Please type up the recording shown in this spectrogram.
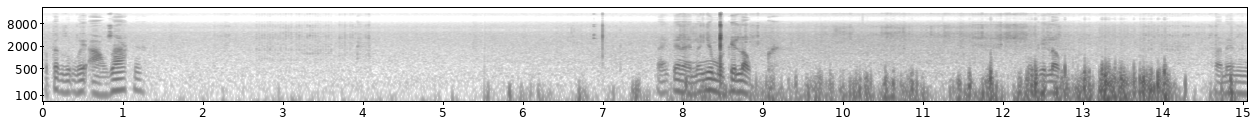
có tác dụng gây ảo giác nhé. Đấy, cái này nó như một cây lộc một cây lộc ở đây mình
